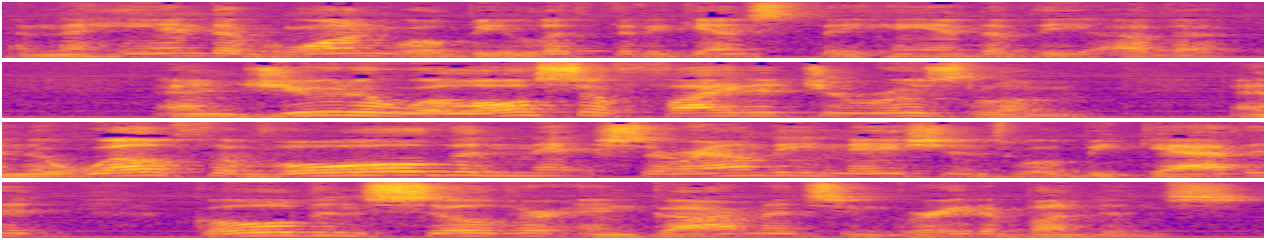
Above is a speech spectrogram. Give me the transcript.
and the hand of one will be lifted against the hand of the other. And Judah will also fight at Jerusalem, and the wealth of all the na- surrounding nations will be gathered gold and silver and garments in great abundance.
